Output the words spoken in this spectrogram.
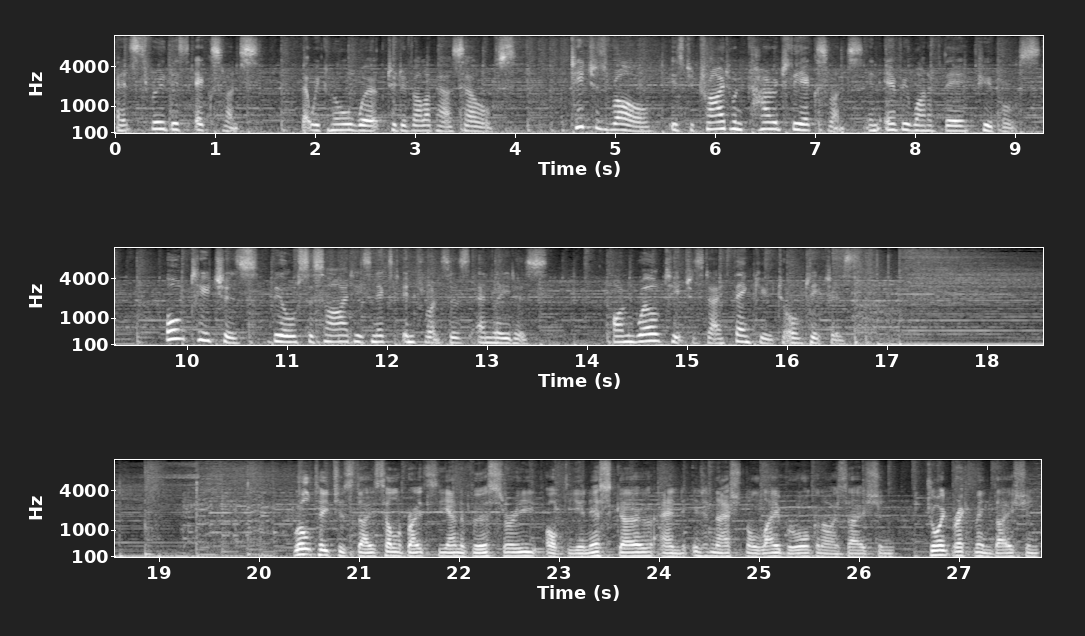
and it's through this excellence that we can all work to develop ourselves. Teachers' role is to try to encourage the excellence in every one of their pupils. All teachers build society's next influencers and leaders. On World Teachers' Day, thank you to all teachers. World Teachers' Day celebrates the anniversary of the UNESCO and International Labour Organisation joint recommendation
